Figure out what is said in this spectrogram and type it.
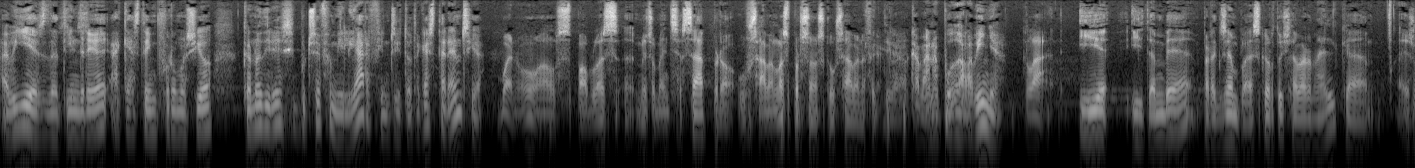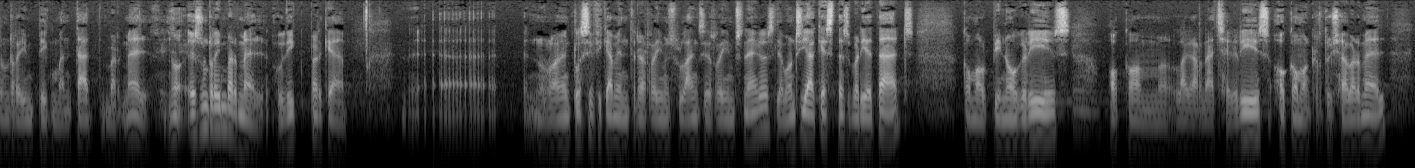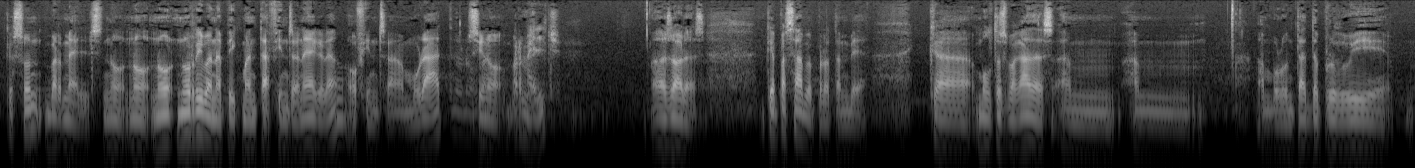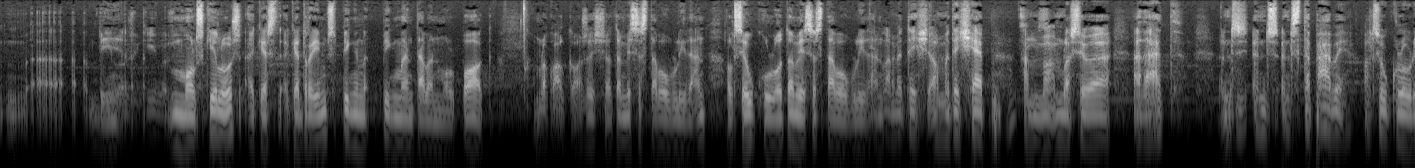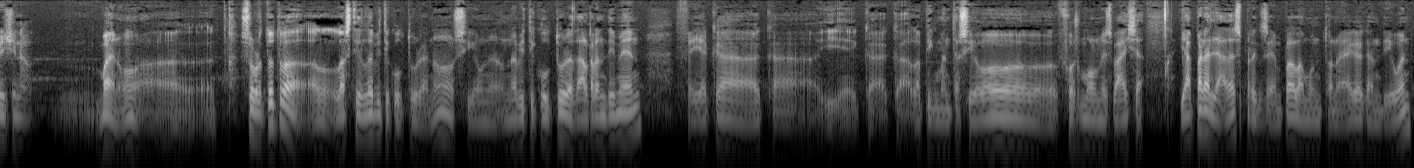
havies de tindre aquesta informació que no diré si pot ser familiar, fins i tot aquesta herència, Bueno, als pobles eh, més o menys se sap, però ho saben les persones que ho saben, efectivament. que van a podar la vinya. Clar, i, i també, per exemple, és cartoixà vermell, que és un raïm pigmentat vermell. No, és un raïm vermell, ho dic perquè eh, normalment classificam entre raïms blancs i raïms negres, llavors hi ha aquestes varietats, com el pinot gris, o com la garnatxa gris, o com el cartoixà vermell, que són vermells, no, no, no, no arriben a pigmentar fins a negre o fins a morat, no, no, sinó Vermells. Aleshores, què passava, però, també? Que moltes vegades, amb, amb, amb voluntat de produir eh, vinya, molts quilos, aquest, aquests raïms pig- pigmentaven molt poc, amb la qual cosa això també s'estava oblidant, el seu color també s'estava oblidant. La mateix, el mateix xep, amb, amb la seva edat, ens, ens, ens tapava el seu color original. bueno, eh, sobretot l'estil de viticultura, no? O sigui, una, una viticultura d'alt rendiment feia que, que, que, que la pigmentació fos molt més baixa. Hi ha parellades, per exemple, a la Montonega, que en diuen,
